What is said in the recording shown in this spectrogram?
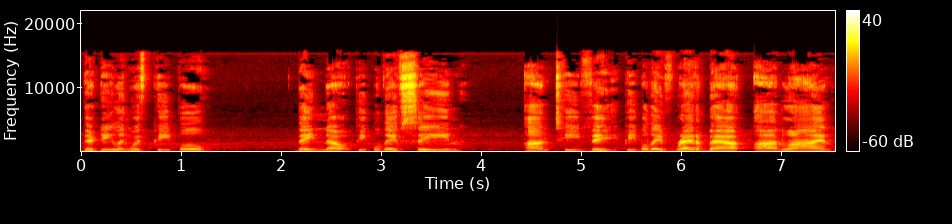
They're dealing with people they know, people they've seen on TV, people they've read about online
